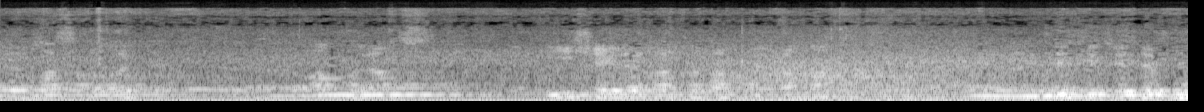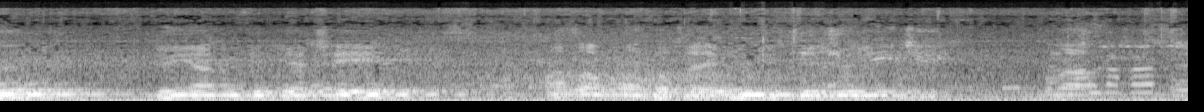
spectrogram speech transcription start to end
e, hastalık, e, ambulans iyi şeyler hatırlatmıyor ama e, neticede bu dünyanın bir gerçeği. Allah muhafaza hepimiz gün buna e,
